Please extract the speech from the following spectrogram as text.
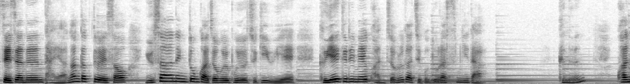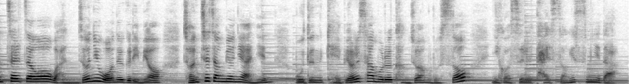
세자는 다양한 각도에서 유사한 행동 과정을 보여주기 위해 그의 그림의 관점을 가지고 놀았습니다. 그는 관찰자와 완전히 원을 그리며 전체 장면이 아닌 모든 개별 사물을 강조함으로써 이것을 달성했습니다.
